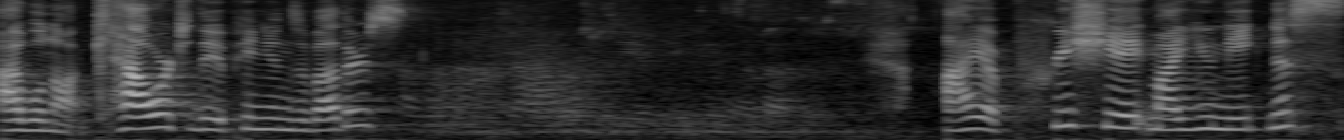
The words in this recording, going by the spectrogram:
I will not cower to the opinions of others. I appreciate my uniqueness.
